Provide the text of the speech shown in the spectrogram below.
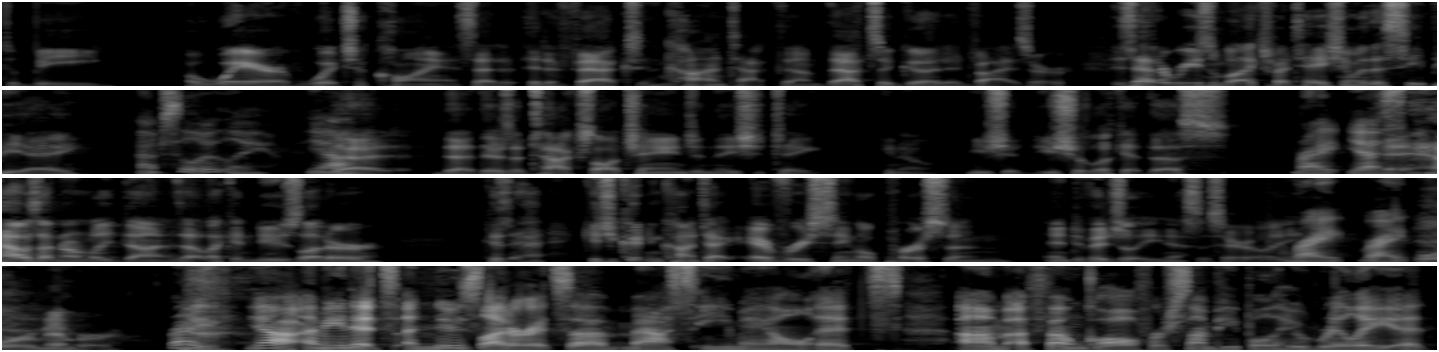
to be aware of which clients that it affects and contact them. That's a good advisor. Is that a reasonable expectation with a CPA? Absolutely. Yeah. That that there's a tax law change and they should take, you know, you should you should look at this. Right. Yes. And how is that normally done? Is that like a newsletter? Because because uh, you couldn't contact every single person individually necessarily. Right. Right. Or remember. Right. Yeah. I mean, it's a newsletter. It's a mass email. It's um, a phone call for some people who really it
